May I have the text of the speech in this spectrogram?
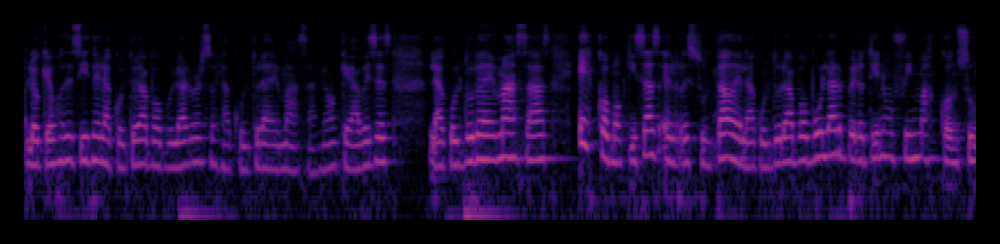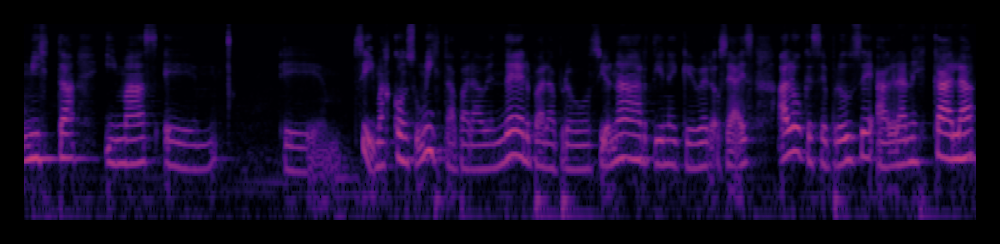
lo que vos decís de la cultura popular versus la cultura de masas, ¿no? Que a veces la cultura de masas es como quizás el resultado de la cultura popular, pero tiene un fin más consumista y más, em, sí, más consumista para vender, para promocionar, tiene que ver, o sea, es algo que se produce a gran escala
